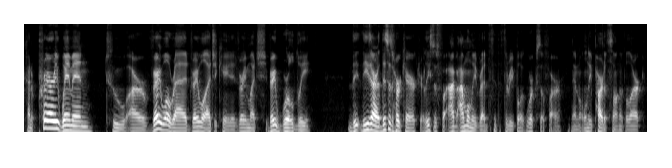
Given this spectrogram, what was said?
kind of prairie women who are very well read, very well educated, very much very worldly these are this is her character. At least as far I've, I'm only read the three book works so far, and only part of Song of the Lark.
